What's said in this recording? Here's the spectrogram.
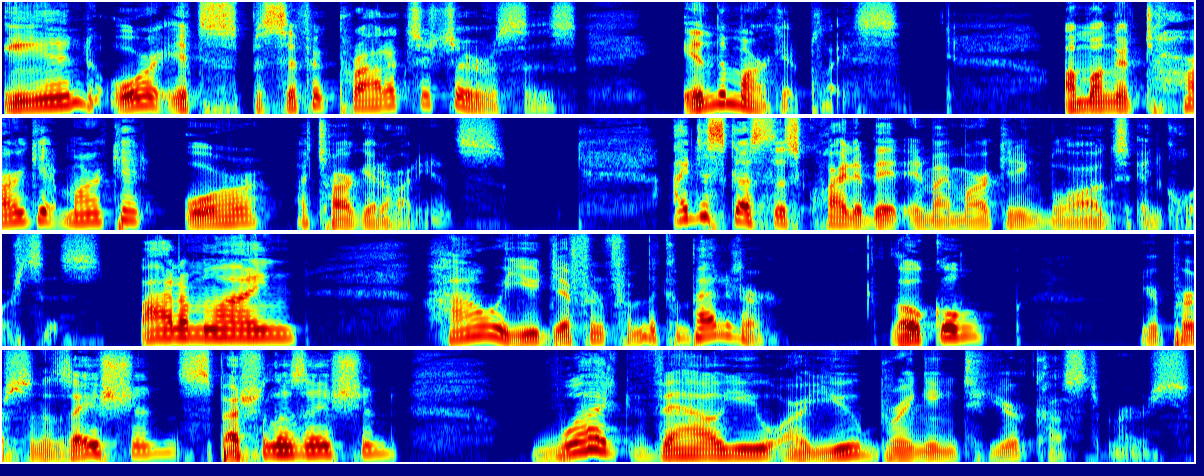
and or its specific products or services in the marketplace among a target market or a target audience. I discuss this quite a bit in my marketing blogs and courses. Bottom line, how are you different from the competitor? Local, your personalization, specialization. What value are you bringing to your customers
